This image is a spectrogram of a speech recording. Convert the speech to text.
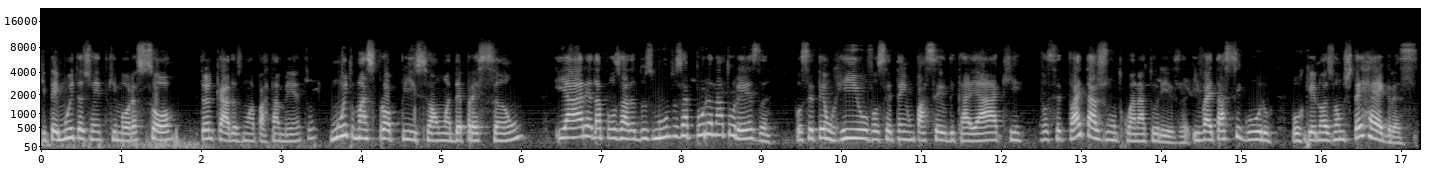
que tem muita gente que mora só, trancadas num apartamento, muito mais propício a uma depressão. E a área da Pousada dos Mundos é pura natureza. Você tem um rio, você tem um passeio de caiaque, você vai estar junto com a natureza e vai estar seguro, porque nós vamos ter regras.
